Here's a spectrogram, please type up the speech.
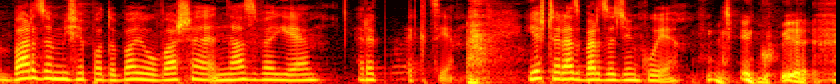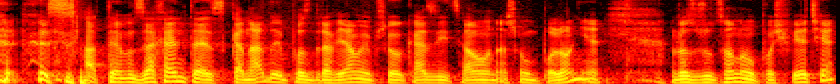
Bardzo mi się podobają Wasze nazwy je rekolekcje. Jeszcze raz bardzo dziękuję. Dziękuję za tę zachętę z Kanady. Pozdrawiamy przy okazji całą naszą Polonię rozrzuconą po świecie.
